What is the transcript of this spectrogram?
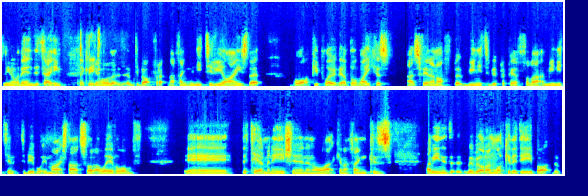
you know the end of time. Agreed. You know, be up for it. And I think we need to realise that a lot of people out there don't like us. That's fair enough, but we need to be prepared for that, and we need to, to be able to match that sort of level of uh, determination and all that kind of thing. Because, I mean, we were unlucky the day, but the,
